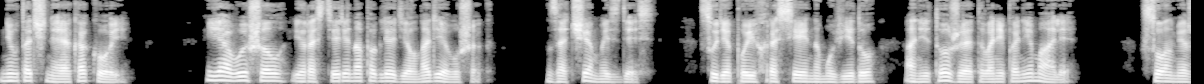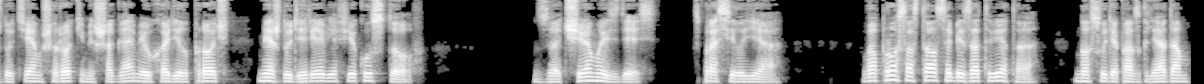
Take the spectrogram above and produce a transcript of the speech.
не уточняя какой. Я вышел и растерянно поглядел на девушек. Зачем мы здесь? Судя по их рассеянному виду, они тоже этого не понимали. Сон между тем широкими шагами уходил прочь между деревьев и кустов. «Зачем мы здесь?» – спросил я. Вопрос остался без ответа, но, судя по взглядам,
